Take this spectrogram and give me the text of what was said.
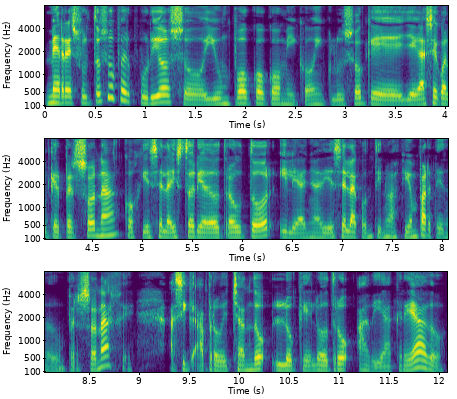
Me resultó súper curioso y un poco cómico incluso que llegase cualquier persona, cogiese la historia de otro autor y le añadiese la continuación partiendo de un personaje, así que aprovechando lo que el otro había creado.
